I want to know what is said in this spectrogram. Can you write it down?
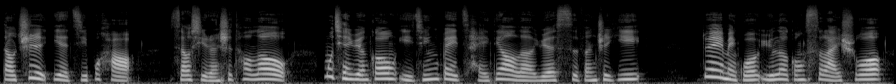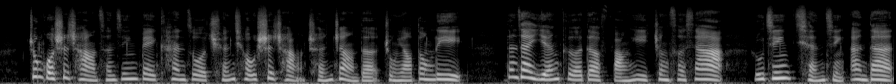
导致业绩不好。消息人士透露，目前员工已经被裁掉了约四分之一。对美国娱乐公司来说，中国市场曾经被看作全球市场成长的重要动力，但在严格的防疫政策下，如今前景暗淡。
